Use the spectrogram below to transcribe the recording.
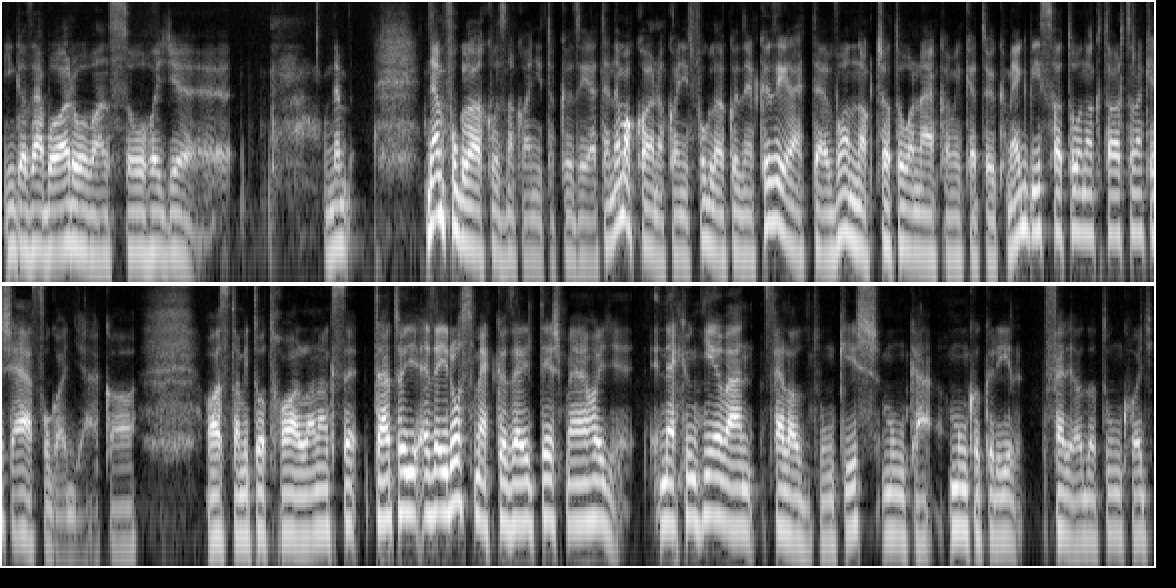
igazából arról van szó, hogy nem, nem foglalkoznak annyit a közélettel, nem akarnak annyit foglalkozni a közélettel, vannak csatornák, amiket ők megbízhatónak tartanak, és elfogadják a, azt, amit ott hallanak. Tehát, hogy ez egy rossz megközelítés, mert hogy nekünk nyilván feladatunk is, munká, munkaköri feladatunk, hogy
